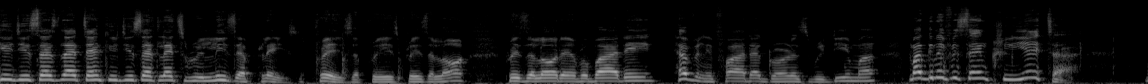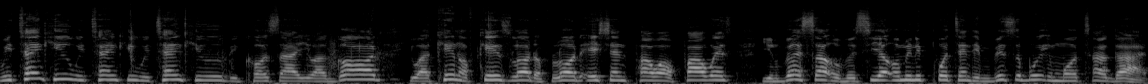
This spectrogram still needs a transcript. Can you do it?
Jesus. Let, thank you, Jesus. Let's release a praise. Praise, praise, praise the Lord. Praise the Lord, everybody. Heavenly Father, glorious Redeemer, magnificent Creator. We thank you, we thank you, we thank you because uh, you are God, you are King of kings, Lord of lords, ancient power of powers, universal overseer, omnipotent, invisible, immortal God.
